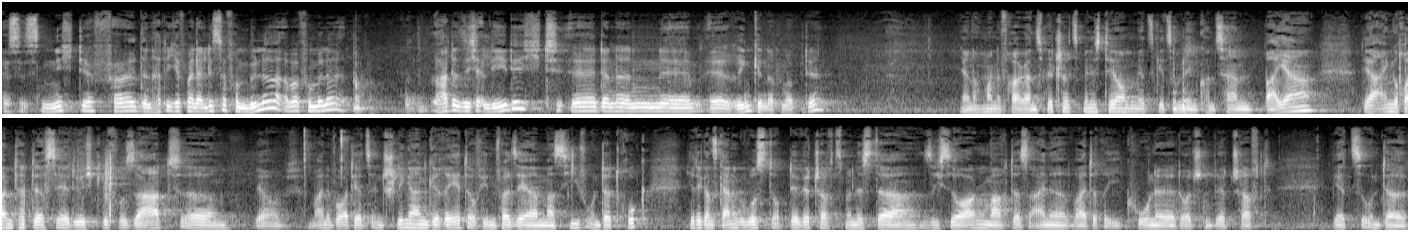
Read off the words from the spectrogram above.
Das ist nicht der Fall. Dann hatte ich auf meiner Liste von Müller, aber von Müller hatte sich erledigt. Äh, dann an äh, Rinke nochmal, bitte. Ja, nochmal eine Frage ans Wirtschaftsministerium. Jetzt geht es um den Konzern Bayer, der eingeräumt hat, dass er durch Glyphosat, äh, ja, meine Worte jetzt in Schlingern gerät, auf jeden Fall sehr massiv unter Druck. Ich hätte ganz gerne gewusst, ob der Wirtschaftsminister sich Sorgen macht, dass eine weitere Ikone der deutschen Wirtschaft jetzt unter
